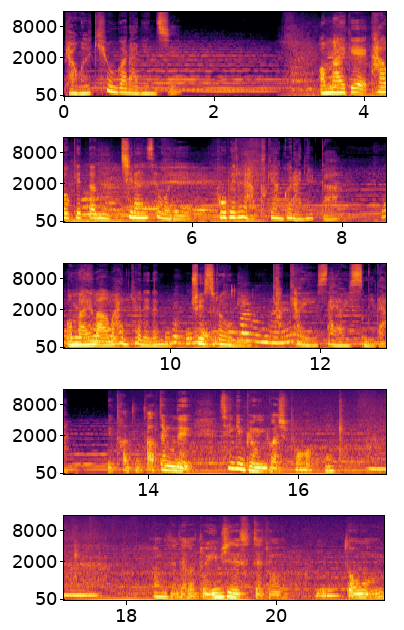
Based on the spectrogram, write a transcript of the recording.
병을 키운 건 아닌지. 엄마에게 가혹했던 지난 세월이 보배를 아프게 한 건 아닐까. 엄마의 마음 한켠에는 죄스러움이 켜켜이 쌓여 있습니다. 다 나 때문에 생긴 병인가 싶어갖고. 아무튼 내가 또 임신했을 때도 너무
